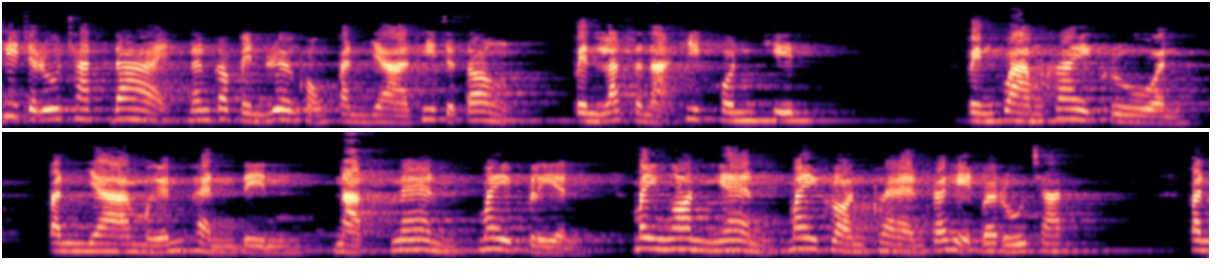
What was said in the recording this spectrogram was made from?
ที่จะรู้ชัดได้ นั่นก็เป็นเรื่องของปัญญาที่จะต้องเป็นลักษณะที่ค้นคิด เป็นความใคร่ครวญปัญญาเหมือนแผ่นดิน หนักแน่น ไม่เปลี่ยน ไม่งอนแง่น ไม่คลอนแคลนเพราะเหตุว่ารู้ชัด ปัญ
